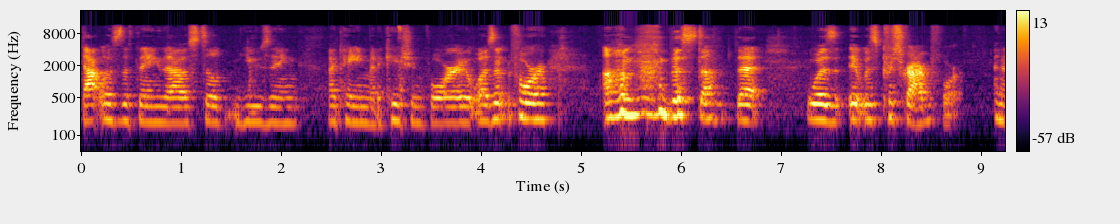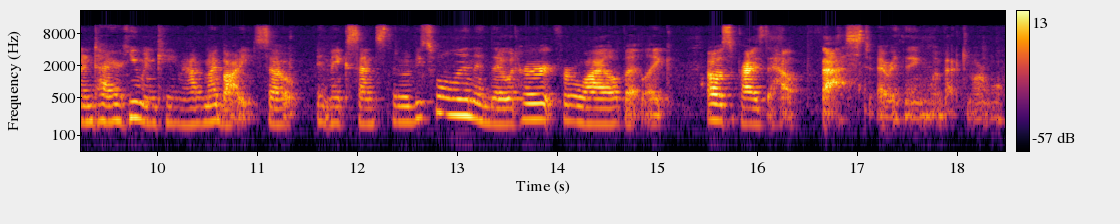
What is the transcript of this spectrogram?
that was the thing that I was still using my pain medication for. It wasn't for um, the stuff that was it was prescribed for an entire human came out of my body. So it makes sense that it would be swollen and that it would hurt for a while, but like I was surprised at how fast everything went back to normal.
